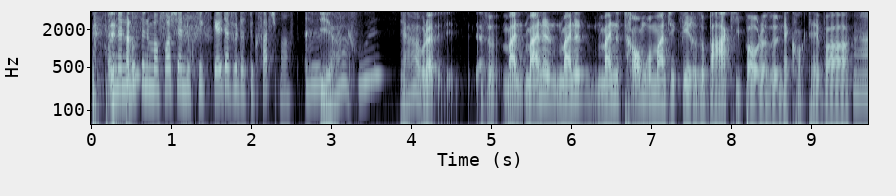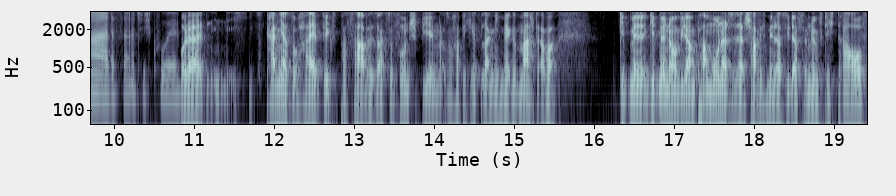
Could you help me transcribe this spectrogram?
Und dann musst du dir mal vorstellen, du kriegst Geld dafür, dass du Quatsch machst. Äh, ja, Cool. ja, oder, also mein, meine, meine, meine Traumromantik wäre so Barkeeper oder so in der Cocktailbar. Ah, das wäre natürlich cool. Oder ich, ich kann ja so halbwegs passabel Saxophon spielen, also habe ich jetzt lange nicht mehr gemacht, aber gib mir, gib mir noch wieder ein paar Monate, dann schaffe ich mir das wieder vernünftig drauf.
